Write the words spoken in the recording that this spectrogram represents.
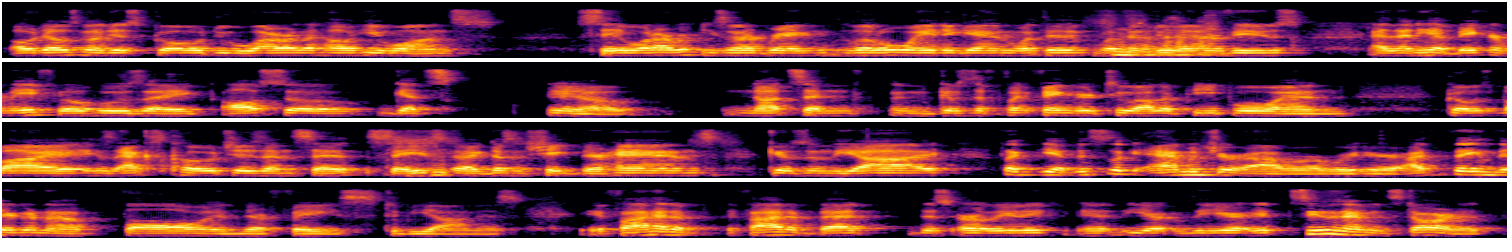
Odell's gonna just go do whatever the hell he wants, say whatever he's gonna bring. Lil Wayne again with him, with him do interviews, and then you have Baker Mayfield, who's like also gets you know nuts and, and gives the finger to other people and goes by his ex coaches and say, says like doesn't shake their hands, gives them the eye. Like yeah, this is like amateur hour over here. I think they're gonna fall in their face. To be honest, if I had a if I had a bet this early in the year the year, it season hasn't even started.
